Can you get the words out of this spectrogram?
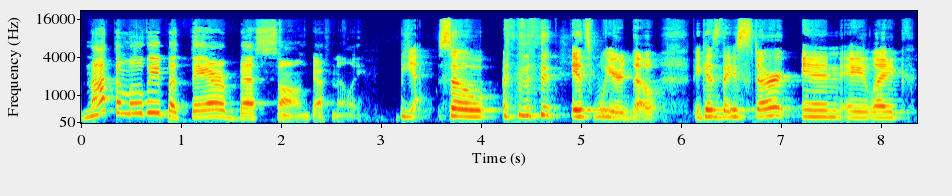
Not the movie, but their best song, definitely. Yeah. So it's weird though because they start in a like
